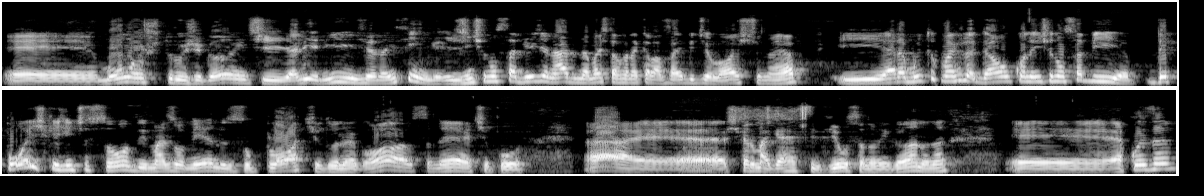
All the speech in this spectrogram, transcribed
É, monstro gigante, alienígena, enfim, a gente não sabia de nada, ainda mais estava naquela vibe de Lost na época, e era muito mais legal quando a gente não sabia. Depois que a gente soube mais ou menos o plot do negócio, né, tipo, ah, é, acho que era uma guerra civil, se eu não me engano, né, é, a coisa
